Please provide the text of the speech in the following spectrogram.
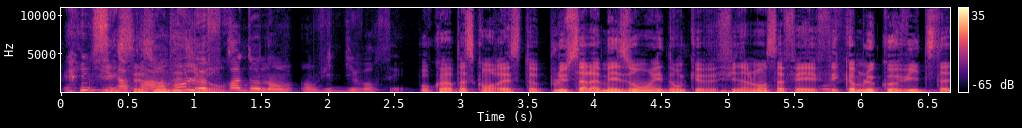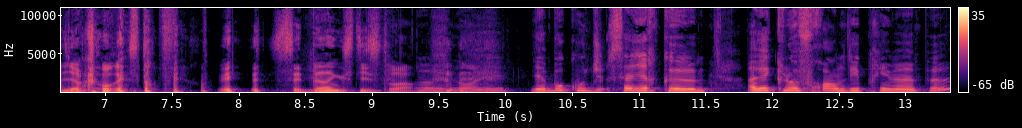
Une- Apparemment, le froid donne en- envie de divorcer. Pourquoi? Parce qu'on reste plus à la maison et donc euh, finalement ça fait effet comme le Covid, c'est-à-dire qu'on reste enfermé. C'est dingue cette histoire. Ouais, non, les- Il y a beaucoup de. C'est-à-dire que avec le froid, on déprime un peu.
